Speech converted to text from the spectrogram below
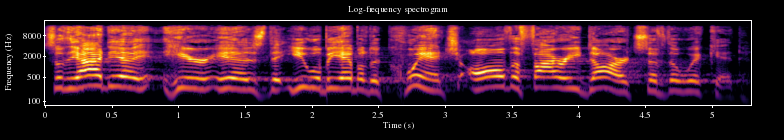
So, the idea here is that you will be able to quench all the fiery darts of the wicked.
